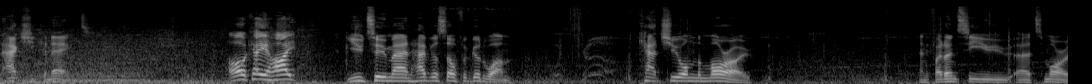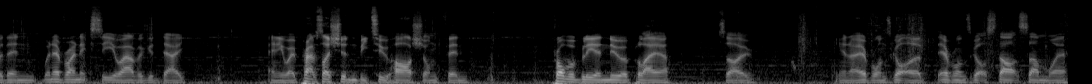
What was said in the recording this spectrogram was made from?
Didn't actually connect. Okay, hype. You too, man. Have yourself a good one. Catch you on the morrow. And if I don't see you uh, tomorrow, then whenever I next see you, I have a good day. Anyway, perhaps I shouldn't be too harsh on Finn. Probably a newer player, so you know everyone's got to everyone's got to start somewhere.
